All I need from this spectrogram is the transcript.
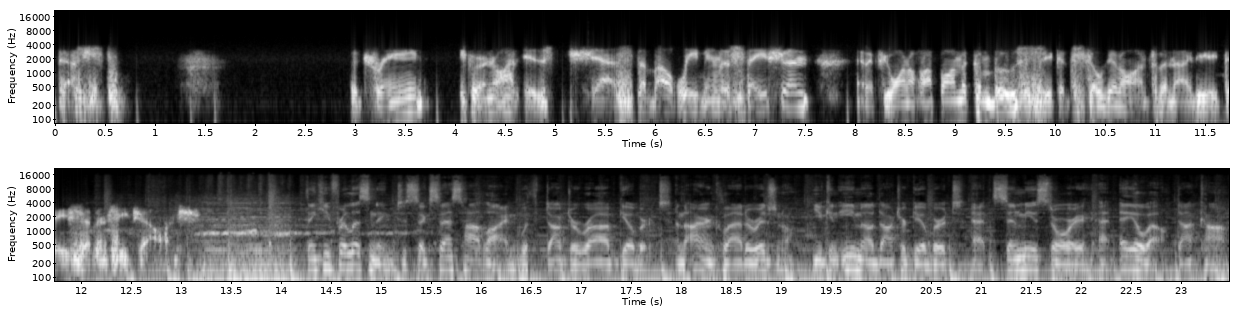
best. The train not, is just about leaving the station. And if you want to hop on the caboose, you can still get on for the 98 Day 7C Challenge. Thank you for listening to Success Hotline with Dr. Rob Gilbert, an Ironclad original. You can email Dr. Gilbert at sendmeastory at AOL.com.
